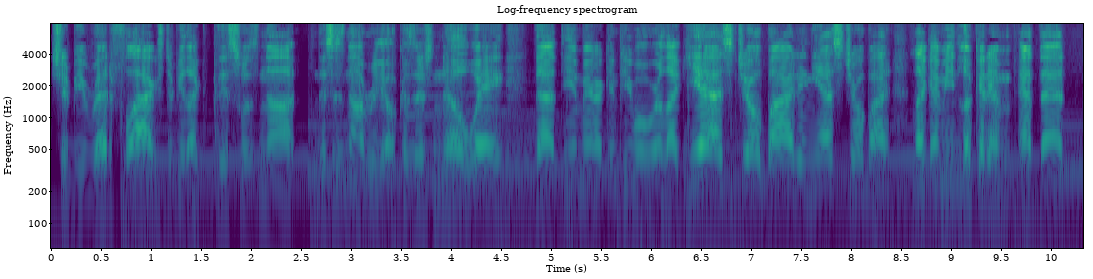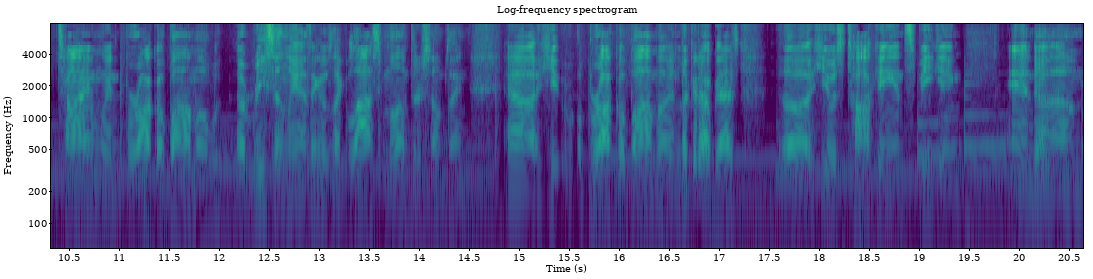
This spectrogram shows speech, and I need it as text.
should be red flags to be like this was not this is not real. Because there's no way that the american people were like yes joe biden yes joe biden. Like i mean look at him at that time when Barack Obama uh, recently, I think it was like last month or something, uh, he Barack Obama and look it up, guys. Uh, he was talking and speaking, and um,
